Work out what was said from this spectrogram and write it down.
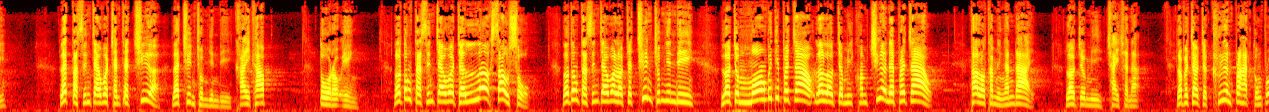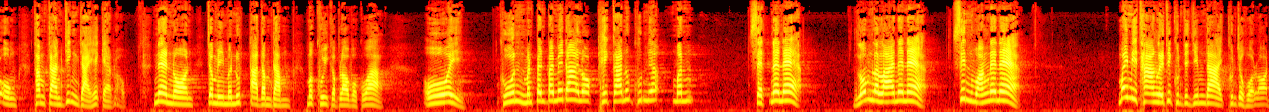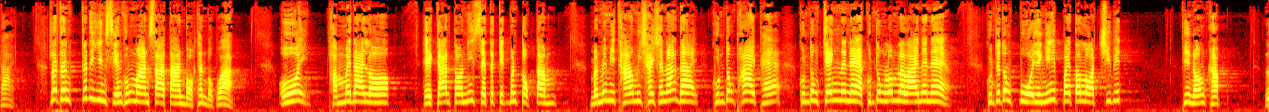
และตัดสินใจว่าฉันจะเชื่อและชื่นชมยินดี ใครครับ ตัวเราเอง เราต้องตัดสินใจว่าจะเลิกเศร้าโศก เราต้องตัดสินใจว่าเราจะชื่นชมยินดี เราจะมองไปที่พระเจ้า แล้วเราจะมีความเชื่อในพระเจ้า ถ้าเราทำอย่างนั้นได้ เราจะมีชัยชนะ แล้วพระเจ้าจะเคลื่อนพระหัตถ์ของพระองค์ทำการยิ่งใหญ่ให้แก่เรา แน่นอนจะมีมนุษย์ตาดำๆมาคุยกับเราบอกว่า โอ้ย คุณมันเป็นไปไม่ได้หรอกเหตุการณ์ของคุณเนี้ยมันเสร็จแน่ๆล้มละลายแน่ๆสิ้นหวังแน่ๆไม่มีทางเลยที่คุณจะยิ้มได้ คุณจะหัวเราะได้ แล้วท่านก็ได้ยินเสียงของมารซาตานบอกท่านบอกว่า โอ้ยทำไม่ได้หรอก เหตุการณ์ตอนนี้เศรษฐกิจมันตกต่ำมันไม่มีทางมีชัยชนะได้ คุณต้องพ่ายแพ้ คุณต้องเจ๊งแน่ๆคุณต้องล้มละลายแน่ๆคุณจะต้องป่วยอย่างนี้ไปตลอดชีวิต พี่น้องครับ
